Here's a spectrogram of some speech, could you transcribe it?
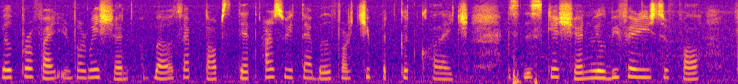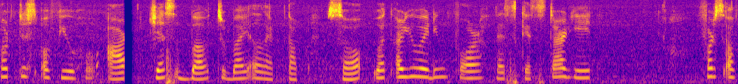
will provide information about laptops that are suitable for cheap but good college. This discussion will be very useful for those of you who are just about to buy a laptop. So, what are you waiting for? Let's get started. First of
